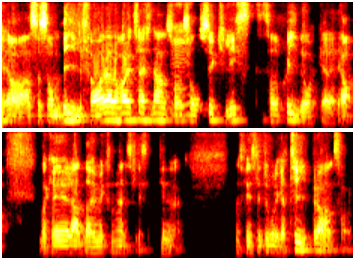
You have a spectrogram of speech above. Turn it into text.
ja, alltså som bilförare har ett särskilt ansvar, mm. som cyklist, som skidåkare. Ja, man kan ju radda hur mycket som helst. Liksom, det. det finns lite olika typer av ansvar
